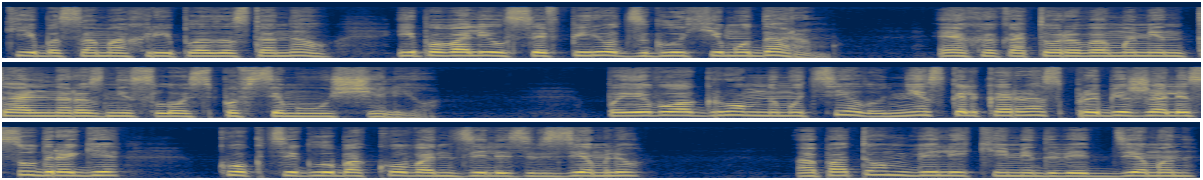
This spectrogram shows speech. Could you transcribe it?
Киба сама хрипло застонал и повалился вперед с глухим ударом, эхо которого моментально разнеслось по всему ущелью. По его огромному телу несколько раз пробежали судороги, когти глубоко вонзились в землю, а потом великий медведь-демон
